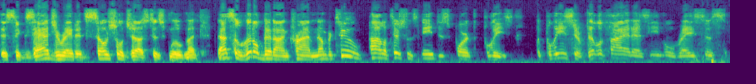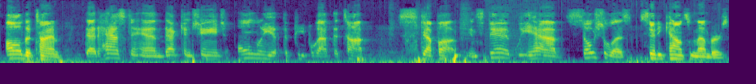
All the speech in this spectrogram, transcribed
this exaggerated social justice movement. That's a little bit on crime. Number two, politicians need to support the police. The police are vilified as evil racists all the time. That has to end. That can change only if the people at the top step up. Instead, we have socialist city council members,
